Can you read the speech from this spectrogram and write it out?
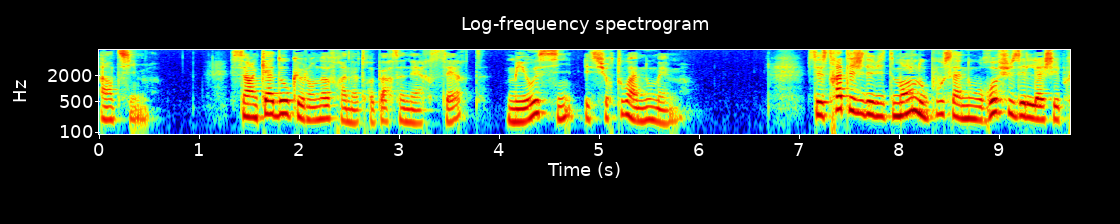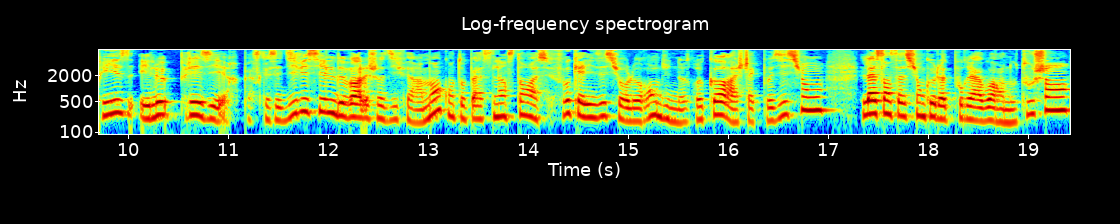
intime. C'est un cadeau que l'on offre à notre partenaire, certes, mais aussi et surtout à nous-mêmes. Ces stratégies d'évitement nous poussent à nous refuser le lâcher prise et le plaisir, parce que c'est difficile de voir les choses différemment quand on passe l'instant à se focaliser sur le rendu de notre corps à chaque position, la sensation que l'autre pourrait avoir en nous touchant,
